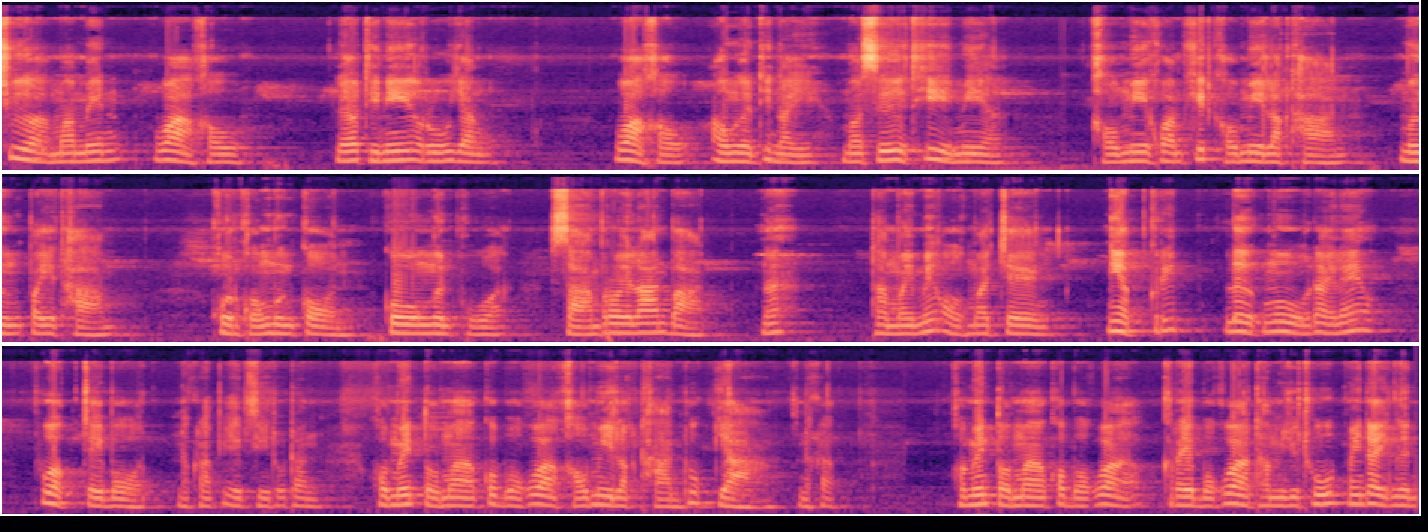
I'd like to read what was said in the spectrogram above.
เชื่อมาเม้นว่าเขา แล้วทีนี้รู้ยัง ว่าเขาเอาเงินที่ไหน มาซื้อที่เมีย เขามีความคิดเขามีหลักฐาน มึงไปถาม คนของมึงก่อน โกงเงินผัว300ล้านบาทนะทำไมไม่ออกมาแจง เงียบกริบเลิกโง่ได้แล้ว พวกใจบอดนะครับ FC ทุกท่านคอมเมนต์ต่อมาก็บอกว่าเขามีหลักฐานทุกอย่างนะครับคอมเมนต์ต่อมาก็บอกว่าใครบอกว่าทำ YouTube ไม่ได้เงิน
